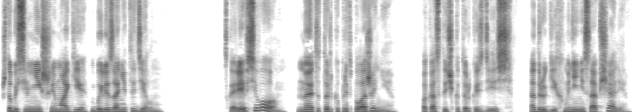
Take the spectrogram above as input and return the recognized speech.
чтобы сильнейшие маги были заняты делом. Скорее всего, но это только предположение. Пока стычка только здесь, а других мне не сообщали.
